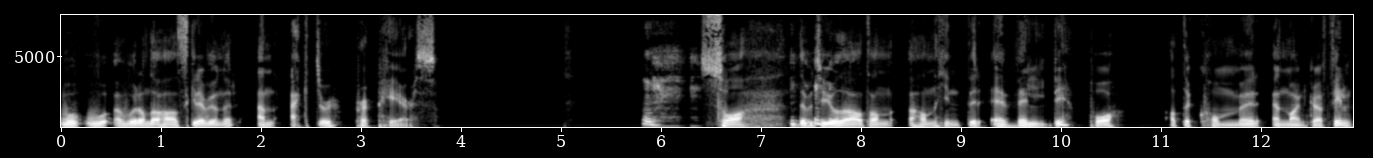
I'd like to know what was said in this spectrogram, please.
hvor, hvor- han da har skrevet under An actor prepares. Så det betyr jo da at han, han hinter er veldig på at det kommer en Minecraft-film.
